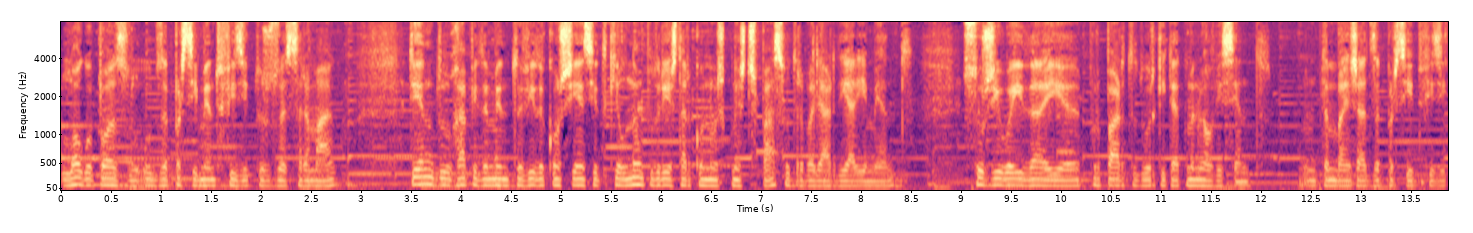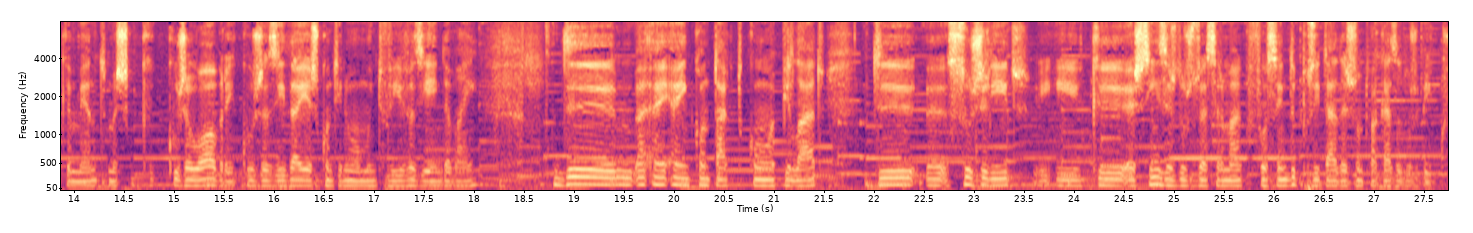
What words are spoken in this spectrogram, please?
logo após o desaparecimento físico do José Saramago tendo rapidamente a consciência de que ele não poderia estar connosco neste espaço a trabalhar diariamente, surgiu a ideia por parte do arquiteto Manuel Vicente, também já desaparecido fisicamente, mas que, cuja obra e cujas ideias continuam muito vivas e ainda bem, de, em, em contacto com a Pilar, de uh, sugerir e, e, que as cinzas do José Saramago fossem depositadas junto à Casa dos Bicos.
